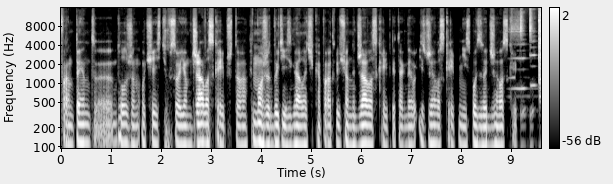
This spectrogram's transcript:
фронтенд э, должен учесть в своем JavaScript, что может быть есть галочка про отключенный JavaScript, и тогда из JavaScript не использовать JavaScript.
